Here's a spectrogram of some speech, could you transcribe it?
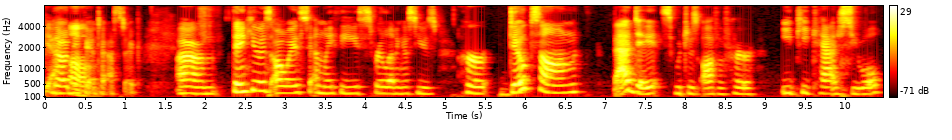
yeah. That would be Um, fantastic. Um, thank you as always to Emily Thies for letting us use her dope song "Bad Dates," which is off of her EP Casual.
